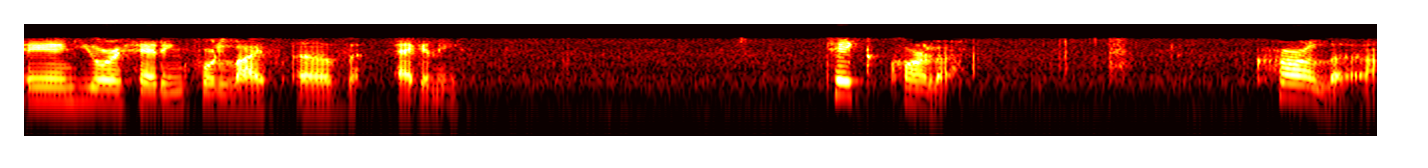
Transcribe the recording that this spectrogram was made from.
and you are heading for life of agony. Take Carla. Carla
